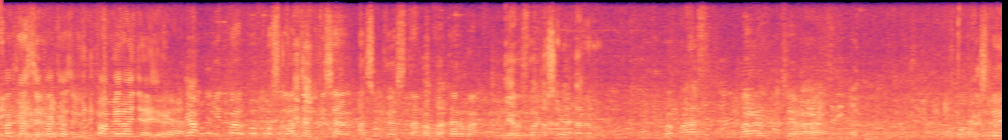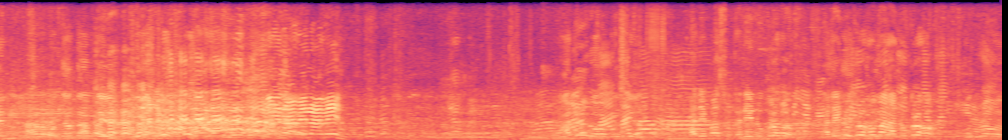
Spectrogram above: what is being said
makasih, makasih. Ini pamerannya ya? Ya, mungkin Pak Popo Selatan bisa masuk ke stand sebentar Pak. Biar foto sebentar dulu. Bapak, Bapak siapa? Pak Presiden, selamat datang ya. Amin, amin, amin. Ada Bapak Presiden. Ada yang masuk, ada yang Nugroho. Ada yang Nugroho mana? Nugroho. Nugroho.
